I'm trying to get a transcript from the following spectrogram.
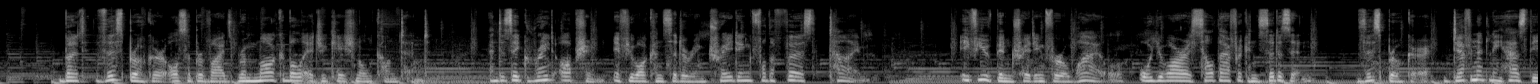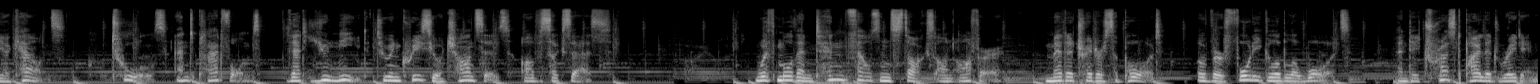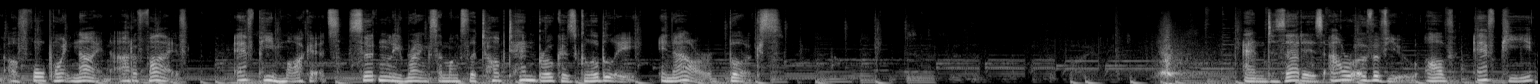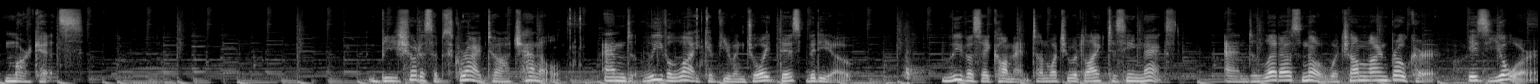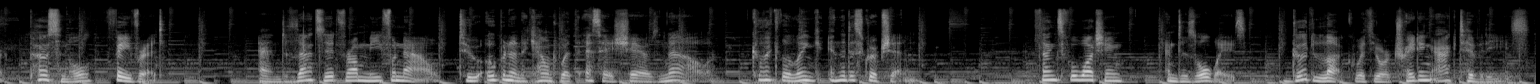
but this broker also provides remarkable educational content and is a great option if you are considering trading for the first time. If you've been trading for a while, or you are a South African citizen, this broker definitely has the accounts, tools, and platforms that you need to increase your chances of success. With more than 10,000 stocks on offer, MetaTrader support, over 40 global awards, and a Trustpilot rating of 4.9 out of 5, FP Markets certainly ranks amongst the top 10 brokers globally in our books. And that is our overview of FP Markets. Be sure to subscribe to our channel and leave a like if you enjoyed this video. Leave us a comment on what you would like to see next, and let us know which online broker is your personal favorite. And that's it from me for now. To open an account with SA Shares now, click the link in the description. Thanks for watching and as always, good luck with your trading activities.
